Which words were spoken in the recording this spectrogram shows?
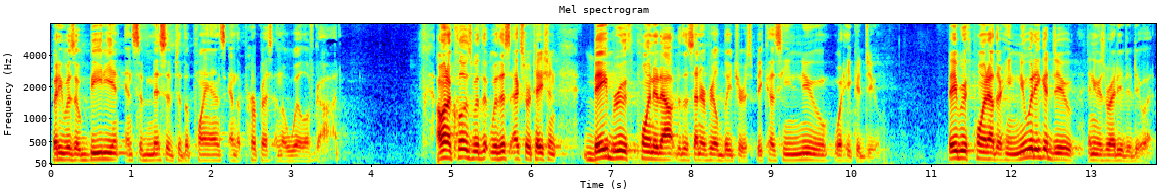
but he was obedient and submissive to the plans and the purpose and the will of God. I want to close with, with this exhortation. Babe Ruth pointed out to the center field bleachers because he knew what he could do. Babe Ruth pointed out that he knew what he could do and he was ready to do it.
